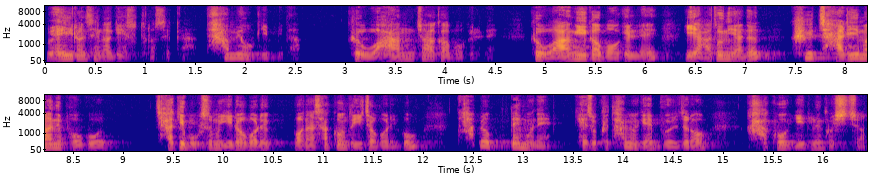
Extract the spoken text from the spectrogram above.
왜 이런 생각이 계속 들었을까? 탐욕입니다. 그 왕자가 뭐길래 그 왕위가 뭐길래 이 아도니아는 그 자리만을 보고 자기 목숨을 잃어버릴 뻔한 사건도 잊어버리고 탐욕 때문에 계속 그 탐욕에 물들어 가고 있는 것이죠.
